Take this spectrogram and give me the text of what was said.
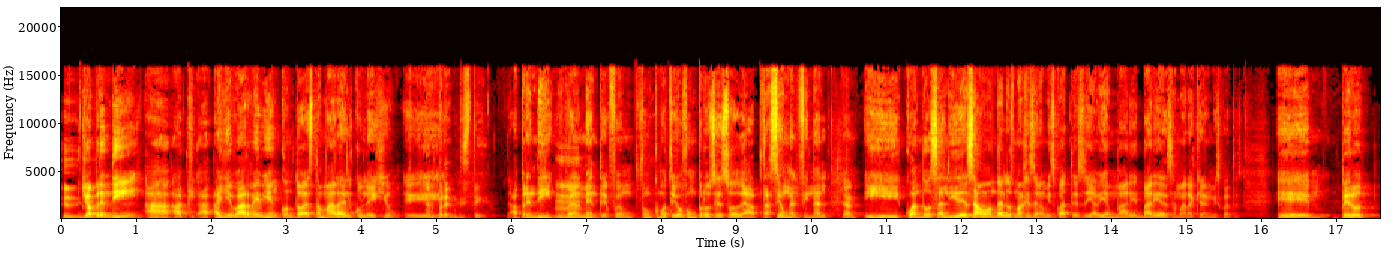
yo aprendí a, a- a- a llevarme bien con toda esta mara del colegio. eh, Aprendiste. aprendí realmente. Fue un, fue un- como te digo, fue un proceso de adaptación al final. Claro. Y cuando salí de esa onda, los majes eran mis cuates. Y había varias de esa mara que eran mis cuates. Eh, pero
